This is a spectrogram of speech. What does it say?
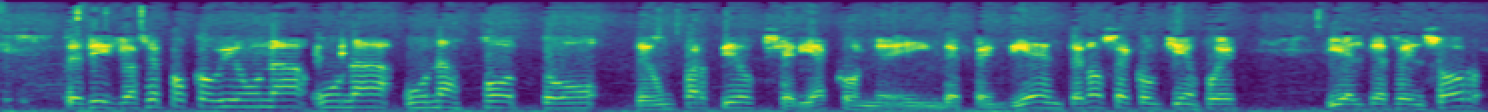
es decir, yo hace poco vi una, una, una foto de un partido que sería con Independiente, no sé con quién fue, y el defensor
